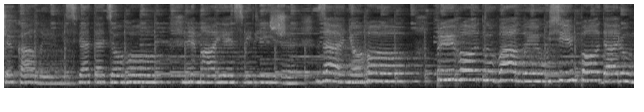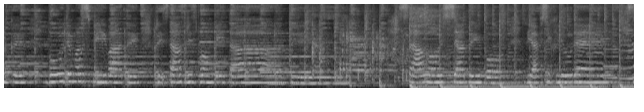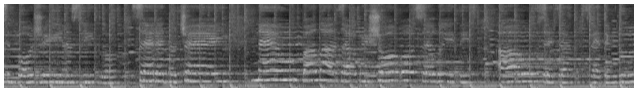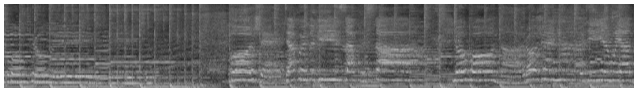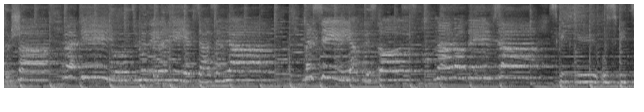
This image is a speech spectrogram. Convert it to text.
чекали свята цього, немає світліше за нього, приготували усім подарунки, будемо співати, Христа з різдвом вітати. Сталося диво для всіх людей, син Божий нам світло серед ночей.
